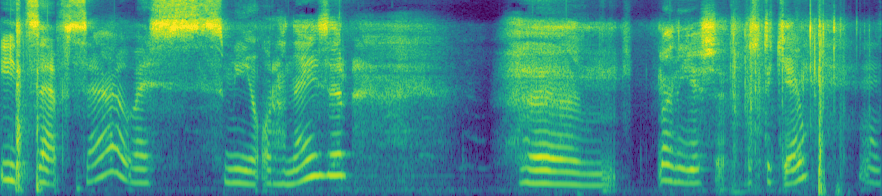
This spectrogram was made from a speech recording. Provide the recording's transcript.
І це все, весь мій органайзер. Ем, У мене є ще ось таке. Ну,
